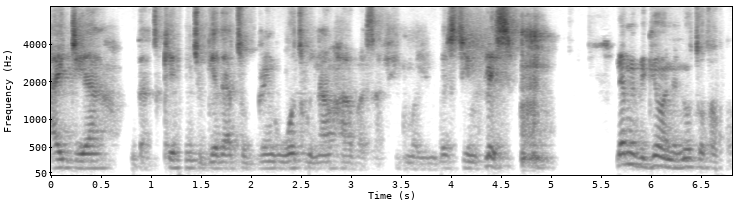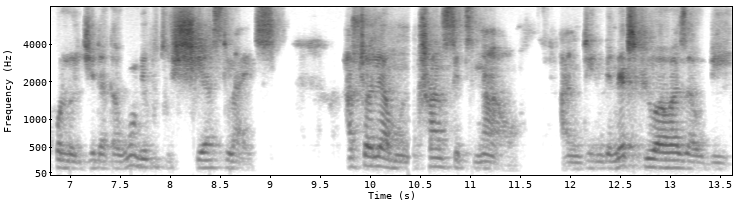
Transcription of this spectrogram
idea that came together to bring what we now have as a Hikma University in place. Let me begin on a note of apology that I won't be able to share slides. Actually, I'm on transit now, and in the next few hours, I will be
